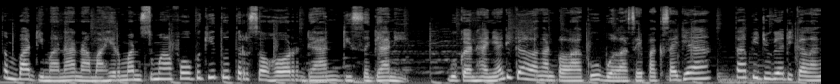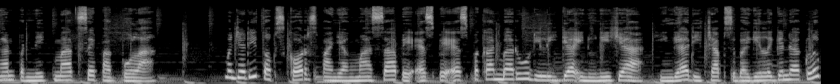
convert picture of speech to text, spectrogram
tempat di mana nama Herman Zumavo begitu tersohor dan disegani. Bukan hanya di kalangan pelaku bola sepak saja, tapi juga di kalangan penikmat sepak bola menjadi top skor sepanjang masa PSPS Pekanbaru di Liga Indonesia hingga dicap sebagai legenda klub.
